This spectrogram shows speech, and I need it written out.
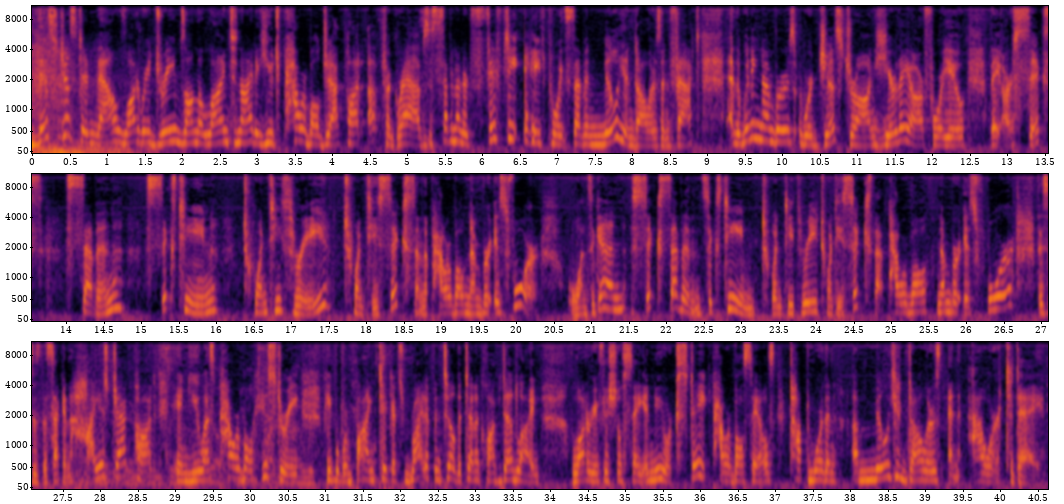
This just in now. Lottery dreams on the line tonight. A huge Powerball jackpot up for grabs. $758.7 million, in fact. And the winning numbers were just drawn. Here they are for you. They are 6, 7, 16, 23, 26, and the Powerball number is 4. Once again, 6, 7, 16, 23, 26. That Powerball number is 4. This is the second highest jackpot in U.S. Powerball history. People were buying tickets right up until the 10 o'clock deadline. Lottery officials say in New York State, Powerball sales topped more than a million dollars an hour today.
